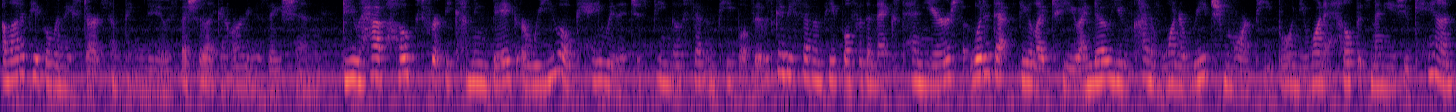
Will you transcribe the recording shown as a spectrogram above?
A lot of people, when they start something new, especially like an organization, do you have hopes for it becoming big, or were you okay with it just being those seven people? If it was going to be seven people for the next 10 years, what did that feel like to you? I know you kind of want to reach more people and you want to help as many as you can,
